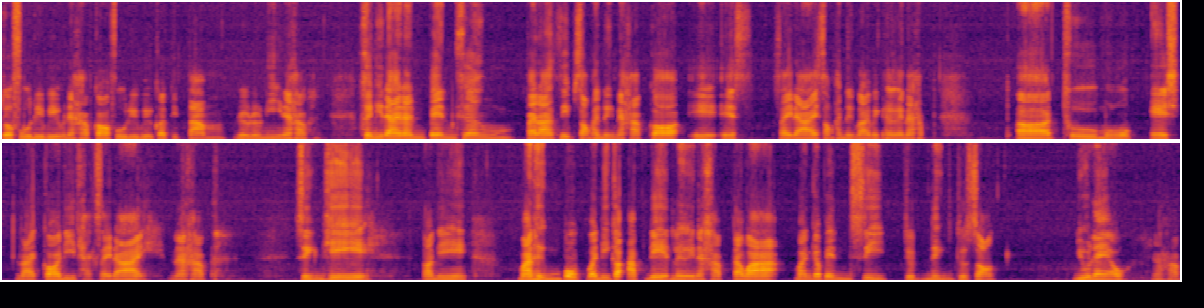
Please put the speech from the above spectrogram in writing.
ตัว full review นะครับ ก็ full review ก็ติดตามเร็วๆนี้นะครับ เครื่องที่ได้นั้นเป็นเครื่องไ y รัส10 2001นะครับ ก็ AS ใส่ได้2,100เมกะเฮิร์นะครับเอ่อ to move H และก็ d t a c ใส่ได้นะครับ สิ่งที่ตอนนี้ มาถึงปุ๊บวันนี้ก็อัปเดตเลยนะครับ แต่ว่ามันก็เป็น 4.1.2 อยู่แล้วนะครับ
